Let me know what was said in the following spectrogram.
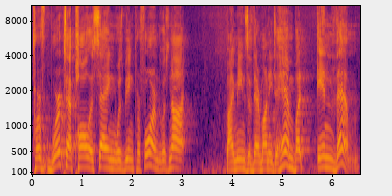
per- work that Paul is saying was being performed was not by means of their money to him, but in them.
